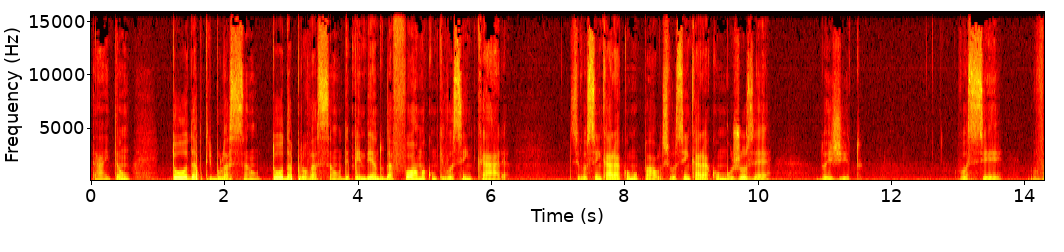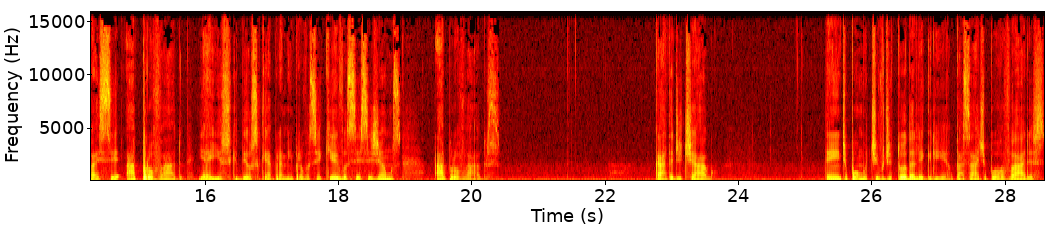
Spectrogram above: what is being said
Tá? Então, toda a tribulação, toda a provação, dependendo da forma com que você encara, se você encarar como Paulo, se você encarar como José do Egito, você vai ser aprovado. E é isso que Deus quer para mim, para você, que eu e você sejamos aprovados. Carta de Tiago, tende por motivo de toda alegria, passar-te por várias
